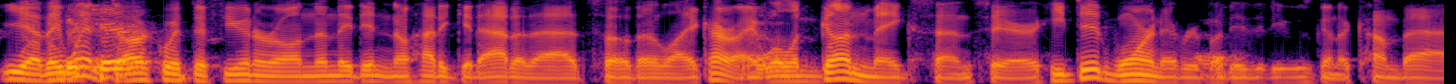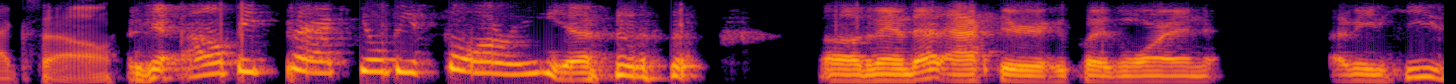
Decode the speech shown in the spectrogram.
Yeah, they The went dark with the funeral and then they didn't know how to get out of that. So they're like, all right, well, a gun makes sense here. He did warn everybody that he was going to come back. So Yeah, I'll be back. You'll be sorry. Yeah. uh, man, that actor who plays Warren, I mean, he's.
